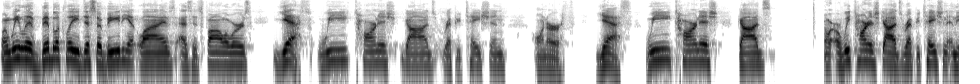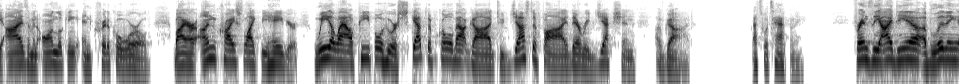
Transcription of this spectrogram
when we live biblically disobedient lives as his followers, yes, we tarnish God's reputation on earth. Yes, we tarnish God's or, or, we tarnish God's reputation in the eyes of an onlooking and critical world. By our unchristlike behavior, we allow people who are skeptical about God to justify their rejection of God. That's what's happening. Friends, the idea of living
